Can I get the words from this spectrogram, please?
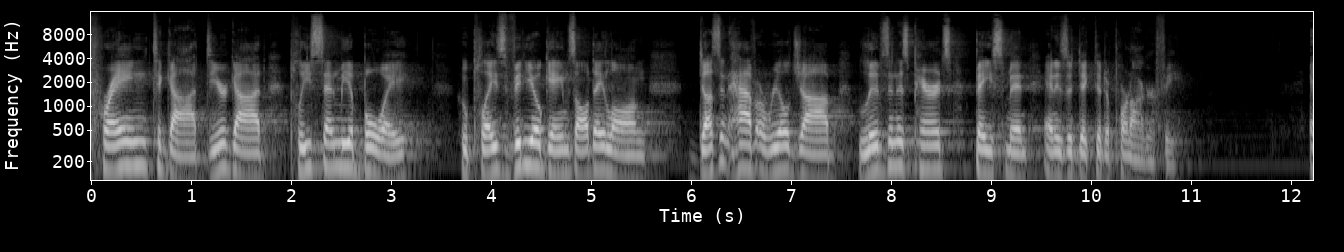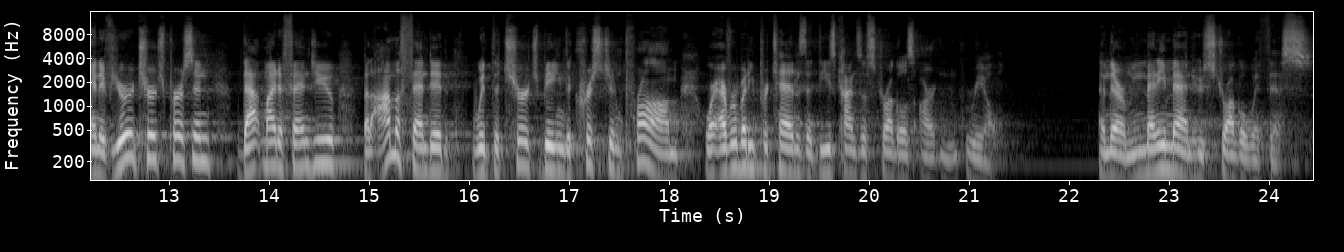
praying to God, Dear God, please send me a boy who plays video games all day long, doesn't have a real job, lives in his parents' basement, and is addicted to pornography. And if you're a church person, that might offend you, but I'm offended with the church being the Christian prom where everybody pretends that these kinds of struggles aren't real. And there are many men who struggle with this.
